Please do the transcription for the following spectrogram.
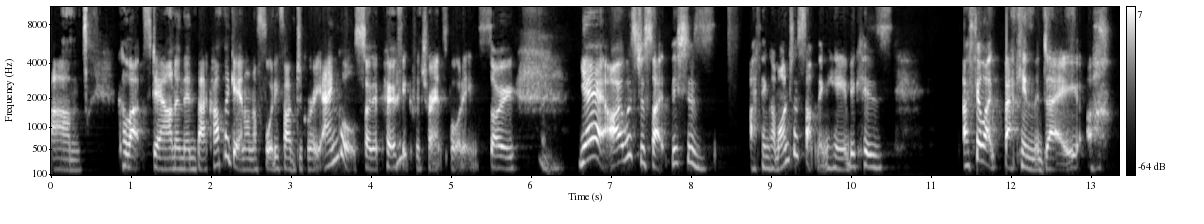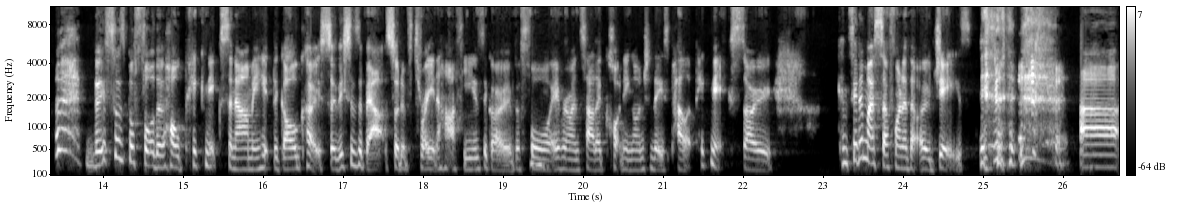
um, collapse down and then back up again on a 45 degree angle. So they're perfect for transporting. So, yeah, I was just like, this is, I think I'm onto something here because I feel like back in the day, this was before the whole picnic tsunami hit the Gold Coast. So this is about sort of three and a half years ago before mm. everyone started cottoning onto these pallet picnics. So consider myself one of the OGs. uh,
